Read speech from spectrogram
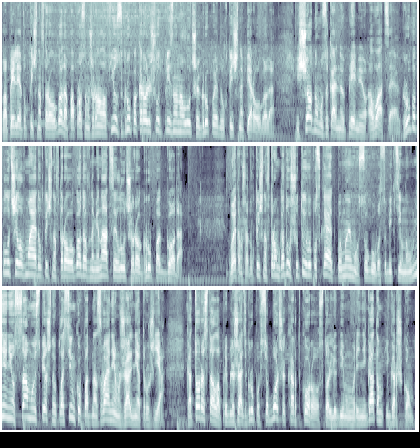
В апреле 2002 года по опросам журнала Fuse группа «Король Шут» признана лучшей группой 2001 года. Еще одну музыкальную премию «Овация» группа получила в мае 2002 года в номинации «Лучшая рок-группа года». В этом же 2002 году Шуты выпускают, по моему сугубо субъективному мнению, самую успешную пластинку под названием «Жаль нет ружья», которая стала приближать группу все больше к хардкору, столь любимым ренегатом и горшком.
